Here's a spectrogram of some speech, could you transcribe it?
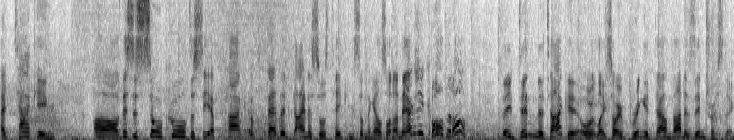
Attacking. Oh, this is so cool to see a pack of feathered dinosaurs taking something else on. And they actually called it off. They didn't attack it, or like, sorry, bring it down. That is interesting.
